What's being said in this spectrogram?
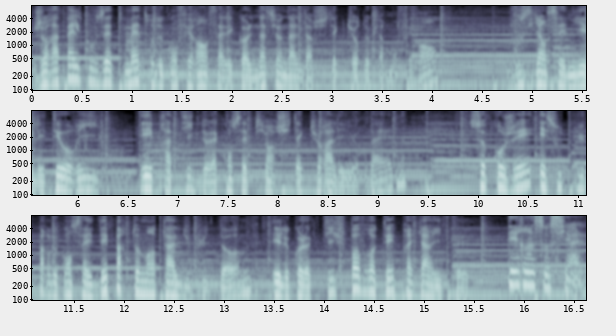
Je rappelle que vous êtes maître de conférence à l'École nationale d'architecture de Clermont-Ferrand. Vous y enseignez les théories et pratiques de la conception architecturale et urbaine ce projet est soutenu par le Conseil départemental du Puy-de-Dôme et le collectif Pauvreté-Précarité. Terrain social.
